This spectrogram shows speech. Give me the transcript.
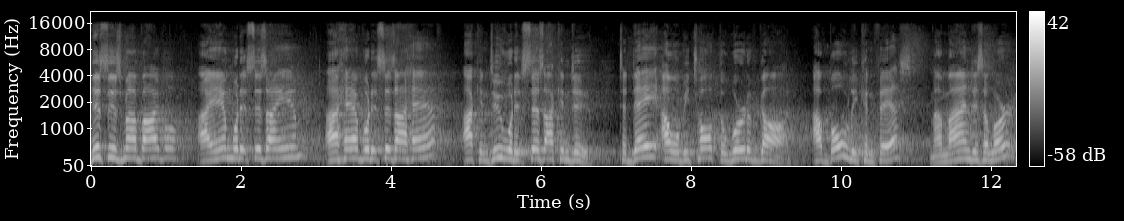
This is my Bible. I am what it says I am. I have what it says I have. I can do what it says I can do. Today I will be taught the Word of God. I boldly confess, my mind is alert,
